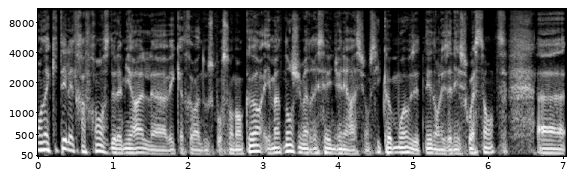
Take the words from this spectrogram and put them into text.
on a quitté l'être à France de l'amiral euh, avec 92% d'encore, et maintenant je vais m'adresser à une génération. Si, comme moi, vous êtes né dans les années 60, euh,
